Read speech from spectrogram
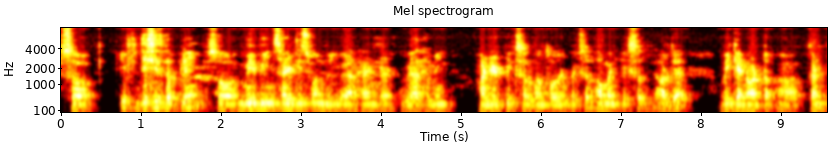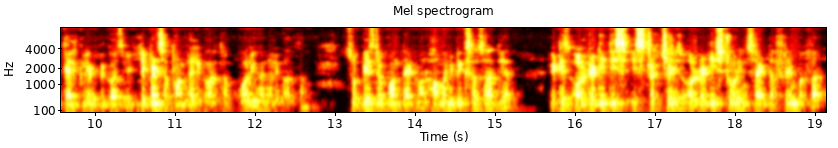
So if this is the plane so maybe inside this one we are 100 we are having 100 pixel 1000 pixel. How many pixels are there we cannot uh, calculate because it depends upon the algorithm polygon algorithm. So based upon that one how many pixels are there? It is already this structure is already stored inside the frame buffer.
